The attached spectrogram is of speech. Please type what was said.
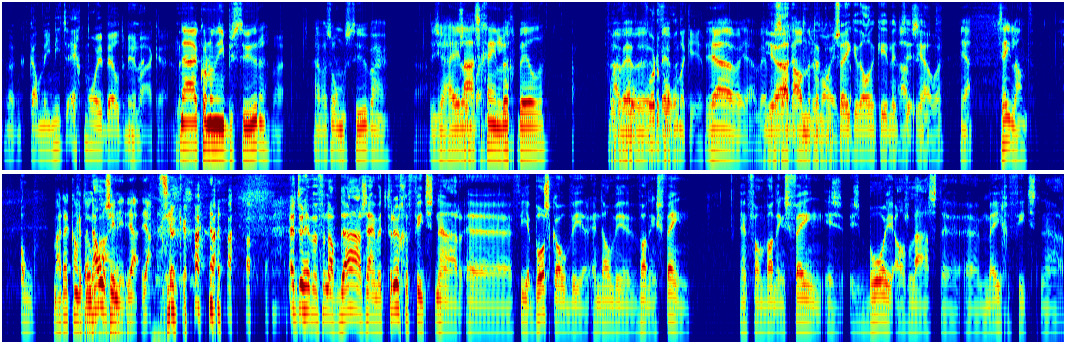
dan kan hij niet echt mooie beelden meer Nee. maken. Nou, hij kon hem niet besturen. Nee. Hij was onbestuurbaar. Dus ja, helaas geen luchtbeelden. Voor, Maar de, we vol- hebben- voor de volgende keer. Ja, we- ja we hebben Ja, dat, andere dat mooie komt zeker wel een keer met... eh, Absoluut. ja hoor. Ja, Zeeland. Oh. Maar daar kan Ik het heb ook er nou zin in. Ja, ja, zeker. En toen hebben we vanaf daar zijn we teruggefietst naar, eh, via Boskoop weer en dan weer Waddingsveen. En van Waddingsveen is, is Boy als laatste eh, meegefietst naar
